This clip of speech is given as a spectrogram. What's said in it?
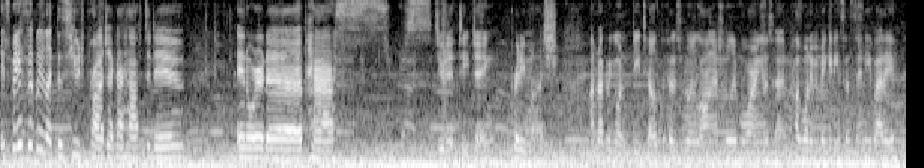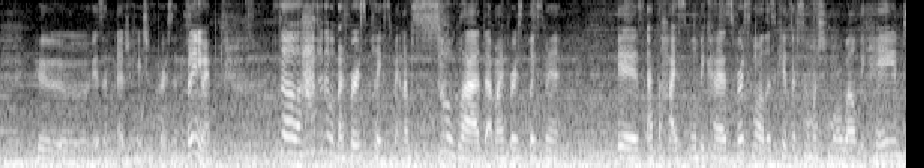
it's basically like this huge project I have to do in order to pass student teaching, pretty much. I'm not going to go into details because it's really long and it's really boring and it probably won't even make any sense to anybody who is an education person. But anyway, so I have to do with my first placement and I'm so glad that my first placement is at the high school because first of all, those kids are so much more well behaved.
